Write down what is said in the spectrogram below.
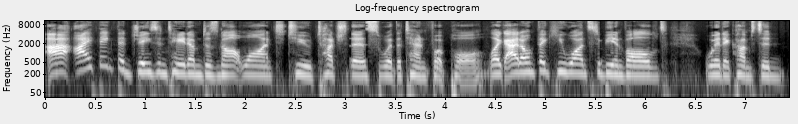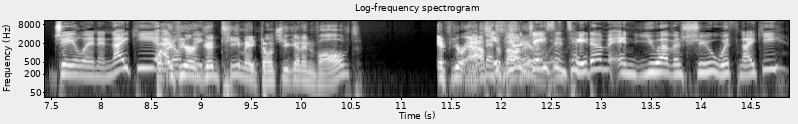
I, I think that Jayson Tatum does not want to touch this with a 10 foot pole. Like, I don't think he wants to be involved when it comes to Jaylen and Nike. But I if you're think, a good teammate, don't you get involved? If you're asked if about you're it, Jayson Tatum and you have a shoe with Nike,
